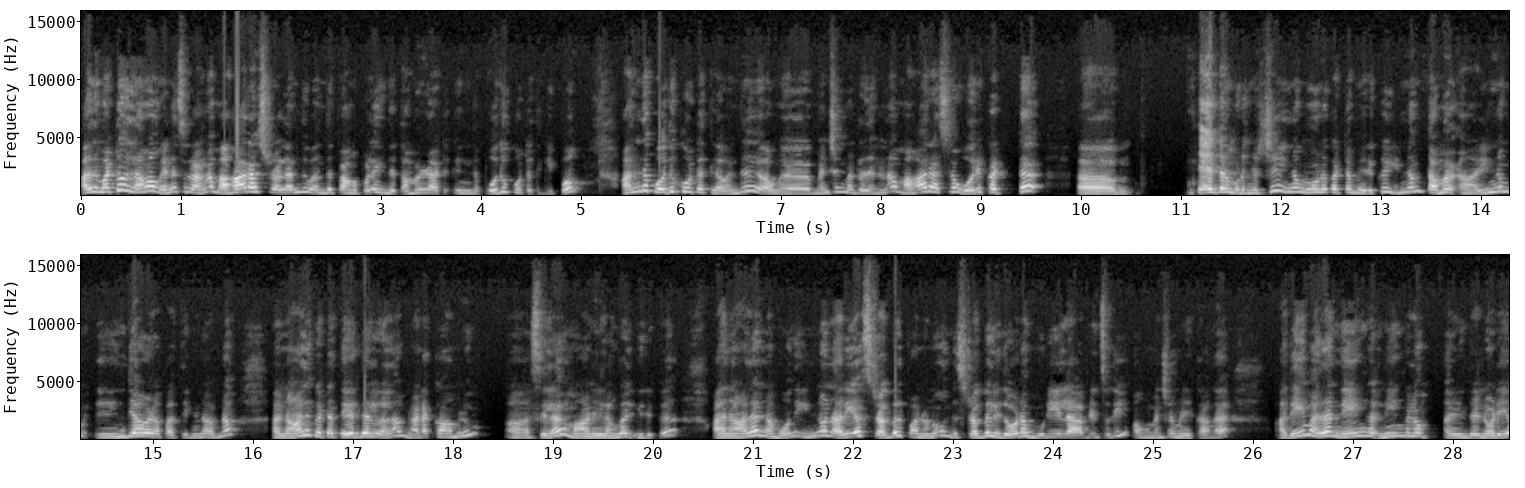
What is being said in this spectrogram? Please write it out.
அது மட்டும் இல்லாம அவங்க என்ன சொல்றாங்கன்னா மகாராஷ்டிரால இருந்து வந்திருப்பாங்க போல இந்த தமிழ்நாட்டுக்கு இந்த பொதுக்கூட்டத்துக்கு இப்போ. அந்த பொதுக்கூட்டத்துல வந்து அவங்க மென்ஷன் பண்றது என்னன்னா மகாராஷ்டிரா ஒரு கட்ட தேர்தல் முடிஞ்சிருச்சு. இன்னும் மூணு கட்டம் இருக்கு. இன்னும் தமிழ் இன்னும் இந்தியாவுல பாத்தீங்கன்னா அப்படின்னா நாலு கட்ட தேர்தல்கள்லாம் நடக்காமலும் ஆஹ், சில மாநிலங்கள் இருக்கு. அதனால நம்ம வந்து இன்னும் நிறைய ஸ்ட்ரகிள் பண்ணணும். இந்த ஸ்ட்ரகிள் இதோட முடியல அப்படின்னு சொல்லி அவங்க மென்ஷன் பண்ணியிருக்காங்க. அதே மாதிரிதான் நீங்க நீங்களும் இந்த என்னுடைய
